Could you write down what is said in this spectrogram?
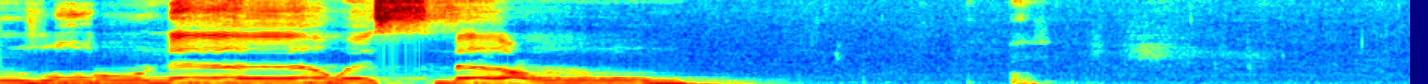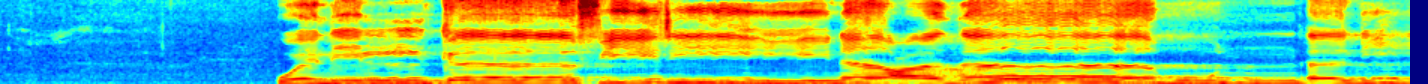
انظرنا واسمعوا. وللكافرين عذاب أليم.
